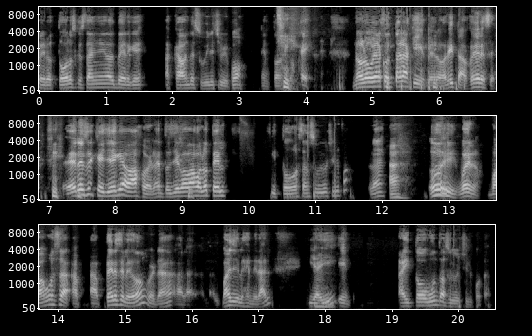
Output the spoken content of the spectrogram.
pero todos los que están en el albergue acaban de subir el chiripó. Entonces, Sí. ok, no lo voy a contar aquí, pero ahorita, espérese, espérese que llegue abajo, ¿verdad? Entonces, llego abajo al hotel y todos han subido el chiripó, ¿verdad? Ah, Uy, bueno, vamos a, a, a Pérez Celedón, ¿verdad? A la- al Valle del General. Y ahí, eh, ahí todo el mundo ha subido el chilpo también.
